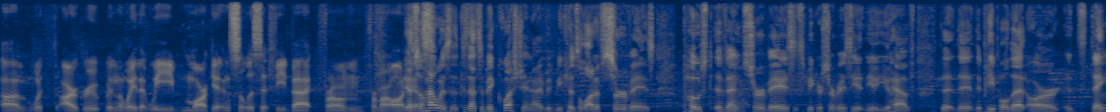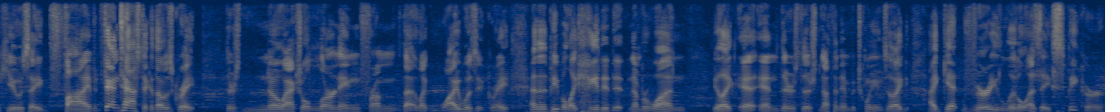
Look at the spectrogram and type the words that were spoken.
Uh, with our group in the way that we market and solicit feedback from from our audience. Yeah, so how is it? Because that's a big question. I mean, because a lot of surveys, post-event surveys and speaker surveys, you, you, you have the, the, the people that are, it's thank you, say five, and fantastic, I thought it was great. There's no actual learning from that, like, why was it great? And then the people, like, hated it, number one, you're like, and, there's there's nothing in between. So I, I get very little as a speaker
